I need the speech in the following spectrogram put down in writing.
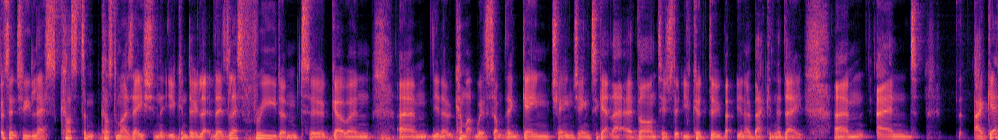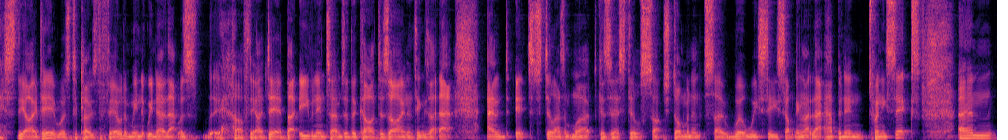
essentially less custom customization that you can do. There's less freedom to go and um, you know come up with something game changing to get that advantage that you could do, you know, back in the day. Um, and I guess the idea was to close the field, and we we know that was half the idea. But even in terms of the car design and things like that, and it still hasn't worked because there's still such dominance. So will we see something like that happen in 26? Um,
